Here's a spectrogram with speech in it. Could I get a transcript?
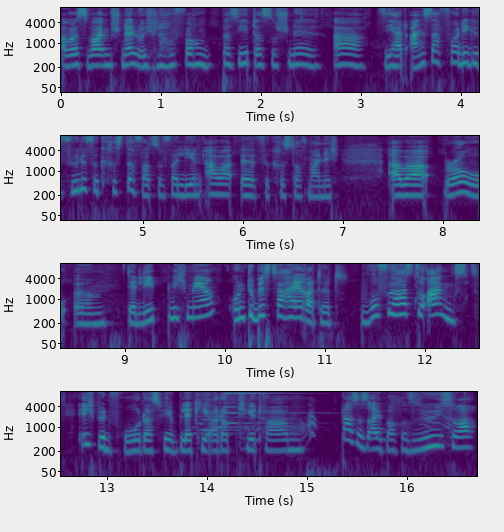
Aber es war im Schnelldurchlauf. Warum passiert das so schnell? Ah, sie hat Angst davor, die Gefühle für Christopher zu verlieren. Aber, äh, für Christoph meine ich. Aber, Bro, ähm, der lebt nicht mehr. Und du bist verheiratet. Wofür hast du Angst? Ich bin froh, dass wir Blackie adoptiert haben. Das ist einfach süßer.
